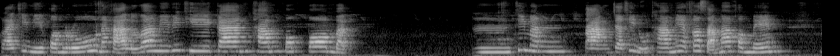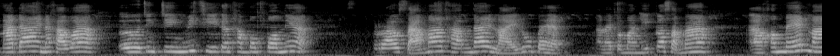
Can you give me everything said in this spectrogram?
ใครที่มีความรู้นะคะ หรือว่ามีวิธีการทำปอมๆแบบที่มันต่างจากที่หนูทำเนี่ยก็สามารถคอมเมนต์มาได้นะคะว่าเออจริง ๆ วิธีการทำปอมๆเนี่ยเราสามารถทำได้หลายรูปแบบอะไรประมาณนี้ก็สามารถอคอมเมนต์มา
